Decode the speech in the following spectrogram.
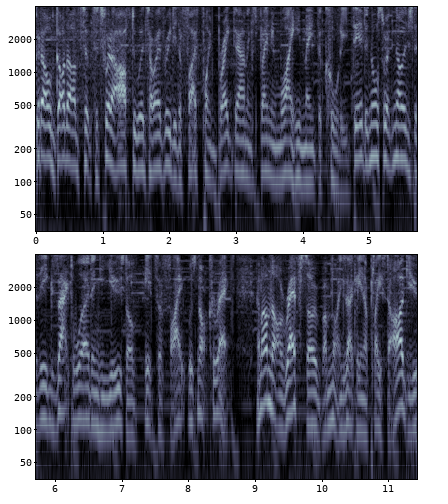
Good old Goddard took to Twitter afterwards, however, he did a five point breakdown explaining why he made the call he did, and also acknowledged that the exact wording he used of it's a fight was not correct. And I'm not a ref, so I'm not exactly in a place to argue,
